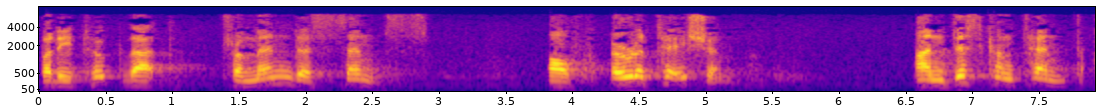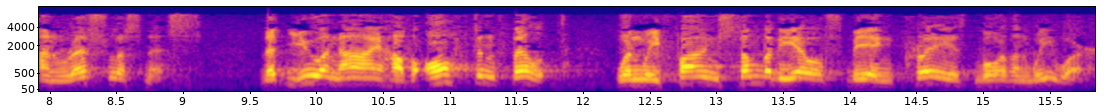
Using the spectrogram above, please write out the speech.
But he took that tremendous sense of irritation and discontent and restlessness that you and I have often felt when we found somebody else being praised more than we were.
